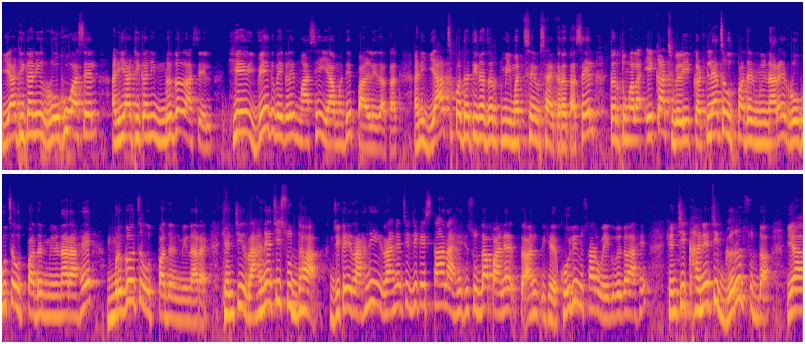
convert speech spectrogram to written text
या ठिकाणी रोहू असेल आणि या ठिकाणी मृगळ असेल. हे वेगवेगळे मासे यामध्ये पाळले जातात. आणि याच पद्धतीनं जर तुम्ही मत्स्य व्यवसाय करत असेल तर तुम्हाला एकाच वेळी कटल्याचं उत्पादन मिळणार आहे रोहूचं उत्पादन मिळणार आहे मृगळचं उत्पादन मिळणार आहे. ह्यांची राहण्याची सुद्धा जी काही राहणी राहण्याची जी काही स्थान आहे हे सुद्धा पाण्यात हे खोलीनुसार वेगवेगळं आहे. ह्यांची खाण्याची गरज सुद्धा या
